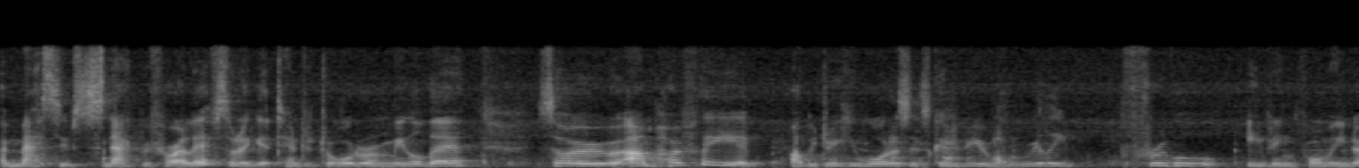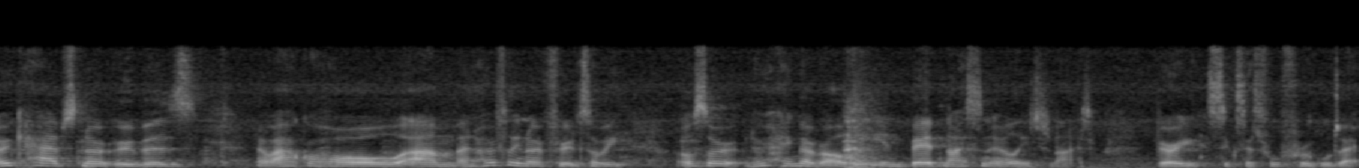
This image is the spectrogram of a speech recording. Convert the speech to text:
a massive snack before I left so I get tempted to order a meal there. So um, hopefully I'll be drinking waters. It's going to be a really frugal evening for me. No cabs, no Ubers, no alcohol, um, and hopefully no food. So I'll also no hangover. I'll be in bed nice and early tonight. Very successful frugal day.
